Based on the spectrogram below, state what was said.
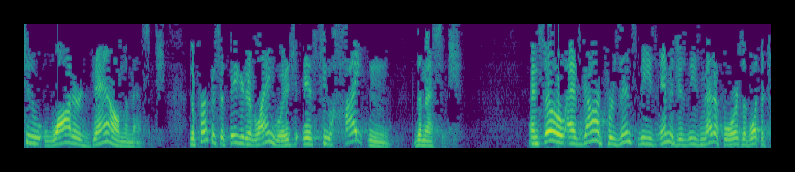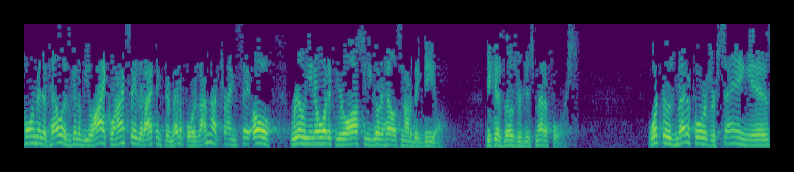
to water down the message. The purpose of figurative language is to heighten the message. And so, as God presents these images, these metaphors of what the torment of hell is going to be like, when I say that I think they're metaphors, I'm not trying to say, oh, really, you know what, if you're lost and you go to hell, it's not a big deal. Because those are just metaphors. What those metaphors are saying is,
